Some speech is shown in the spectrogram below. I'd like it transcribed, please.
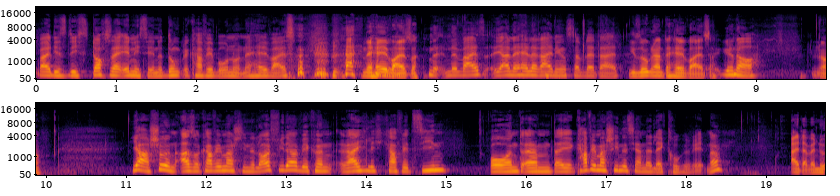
Weil die sich doch sehr ähnlich sehen. Eine dunkle Kaffeebohne und eine hellweiße. Eine hellweiße. eine, eine weiße, ja, eine helle Reinigungstablette halt. Die sogenannte hellweiße. Genau. Ja. Ja, schön. Also Kaffeemaschine läuft wieder. Wir können reichlich Kaffee ziehen. Und ähm, die Kaffeemaschine ist ja ein Elektrogerät, ne? Alter, wenn du.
